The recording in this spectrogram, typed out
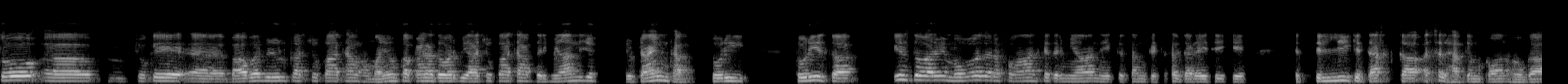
तो चूँकि बाबर भी रूल कर चुका था, हुमायूं का पहला दौर भी आ चुका था। दरमियान में जो जो टाइम था, सूरी सूरीज का, इस दौर में मुगल और अफगान के दरमियान एक किस्म की टसल चल रही थी कि दिल्ली के तख्त का असल हाकिम कौन होगा?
